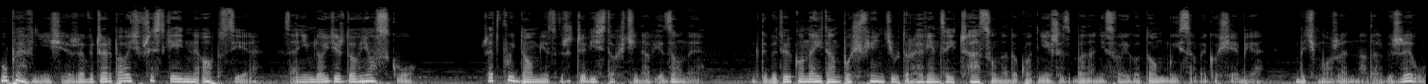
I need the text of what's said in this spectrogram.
Upewnij się, że wyczerpałeś wszystkie inne opcje, zanim dojdziesz do wniosku, że twój dom jest w rzeczywistości nawiedzony. Gdyby tylko Nathan poświęcił trochę więcej czasu na dokładniejsze zbadanie swojego domu i samego siebie, być może nadal by żył.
